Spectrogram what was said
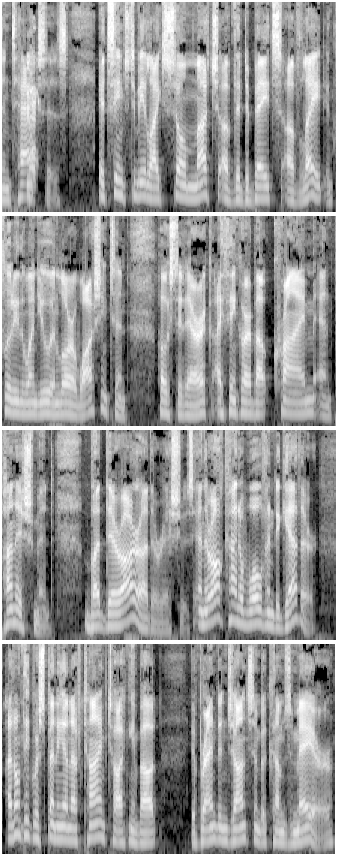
in taxes? It seems to me like so much of the debates of late, including the one you and Laura Washington hosted, Eric, I think are about crime and punishment. But there are other issues, and they're all kind of woven together. I don't think we're spending enough time talking about if Brandon Johnson becomes mayor,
